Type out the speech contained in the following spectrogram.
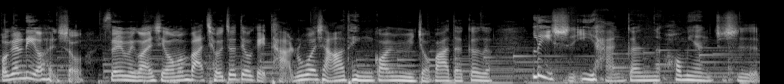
我跟 Leo 很熟，所以没关系。我们把球就丢给他。如果想要听关于酒吧的各个历史意涵，跟后面就是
